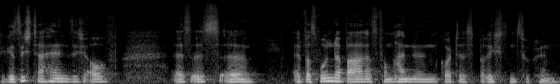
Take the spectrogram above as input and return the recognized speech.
Die Gesichter hellen sich auf. Es ist etwas Wunderbares vom Handeln Gottes berichten zu können.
